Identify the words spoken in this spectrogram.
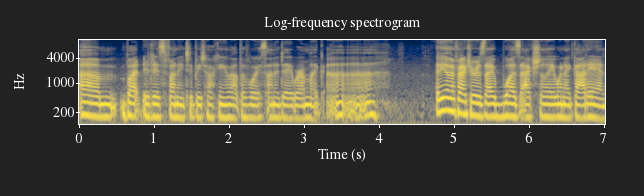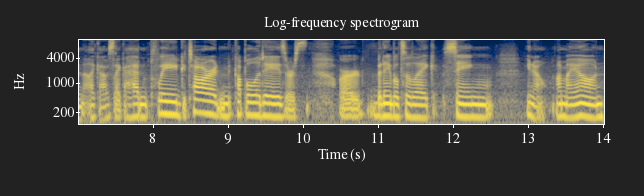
Um, but it is funny to be talking about the voice on a day where I'm like, uh. The other factor is I was actually when I got in, like I was like I hadn't played guitar in a couple of days or or been able to like sing, you know, on my own,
